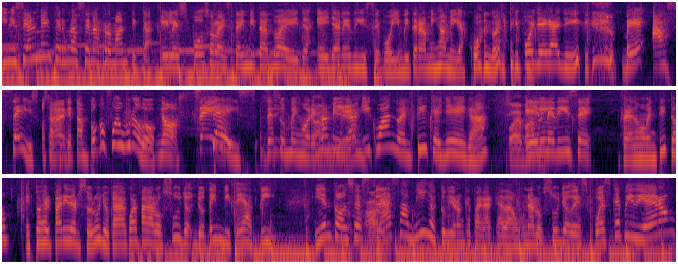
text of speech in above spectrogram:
Inicialmente era una cena romántica. El esposo la está invitando a ella. Ella le dice, voy a invitar a mis amigas. Cuando el tipo llega allí, ve a seis. O sea, porque tampoco fue uno o dos No, seis. seis de sus mejores También. amigas y cuando el tique llega, Oye, él le dice, espérate un momentito, esto es el party del sorullo, cada cual paga lo suyo, yo te invité a ti. Y entonces Ay. las amigas tuvieron que pagar cada una lo suyo después que pidieron.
